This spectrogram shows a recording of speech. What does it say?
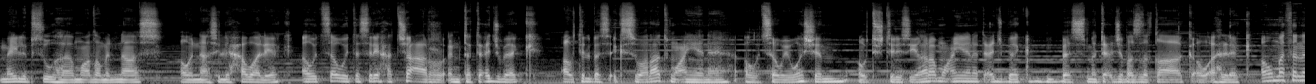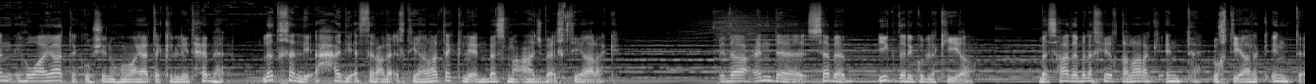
ما يلبسوها معظم الناس أو الناس اللي حواليك أو تسوي تسريحة شعر أنت تعجبك أو تلبس إكسسوارات معينة أو تسوي وشم أو تشتري سيارة معينة تعجبك بس ما تعجب أصدقائك أو أهلك أو مثلا هواياتك وشنو هواياتك اللي تحبها. لا تخلي أحد يأثر على اختياراتك لأن بس ما عاجبه اختيارك. إذا عنده سبب يقدر يقول لك إياه. بس هذا بالأخير قرارك أنت واختيارك أنت.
